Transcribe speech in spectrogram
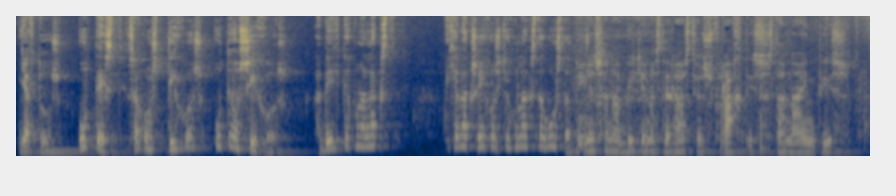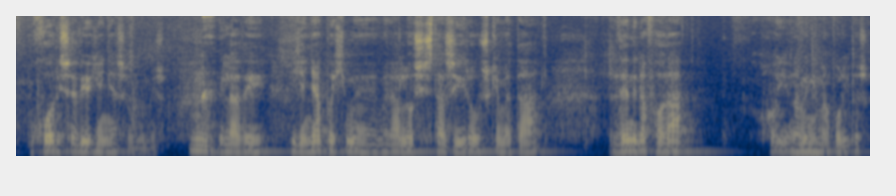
για αυτούς. Ούτε ως τείχο, ούτε ως ήχος. Δηλαδή γιατί έχουν αλλάξει, έχει αλλάξει ο ήχος και έχουν αλλάξει τα γούστα τους. Είναι σαν να μπήκε ένας τεράστιος φράχτης στα 90s που χώρισε δύο γενιές, εγώ νομίζω. Ναι. Δηλαδή, η γενιά που έχει με- μεγαλώσει στα Zeros και μετά δεν την αφορά. Όχι, να μην είμαι απόλυτος.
